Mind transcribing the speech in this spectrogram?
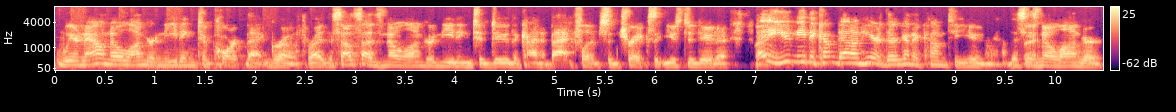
we're now no longer needing to court that growth, right? The South Side's no longer needing to do the kind of backflips and tricks it used to do to, hey, you need to come down here. They're going to come to you now. This right. is no longer,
